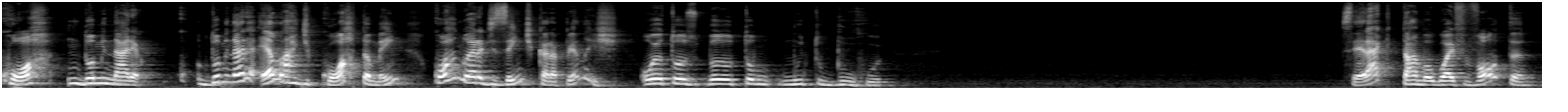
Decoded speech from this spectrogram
core em Dominária? Dominária é core também? Core não era de Zendikar apenas? Ou eu tô, eu tô muito burro? Será que Tarmogoyf volta?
